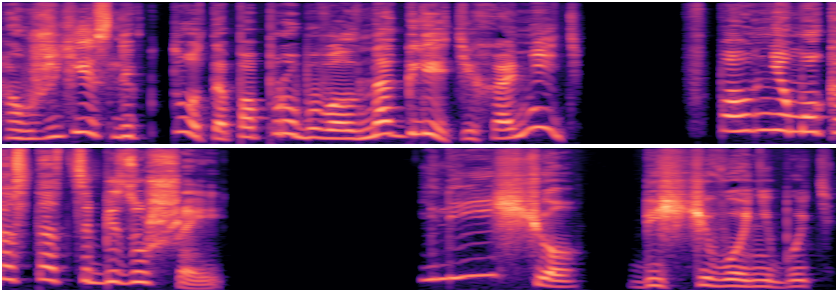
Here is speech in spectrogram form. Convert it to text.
А уж если кто-то попробовал наглеть и хамить, вполне мог остаться без ушей. Или еще без чего-нибудь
